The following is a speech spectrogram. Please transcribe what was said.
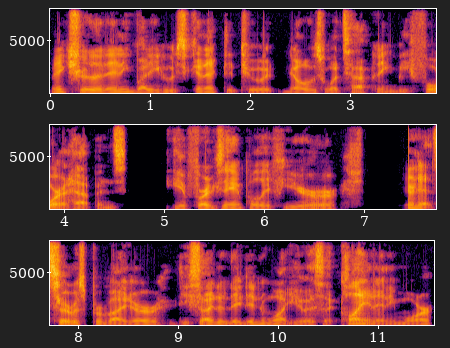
Make sure that anybody who's connected to it knows what's happening before it happens. For example, if you're internet service provider decided they didn't want you as a client anymore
